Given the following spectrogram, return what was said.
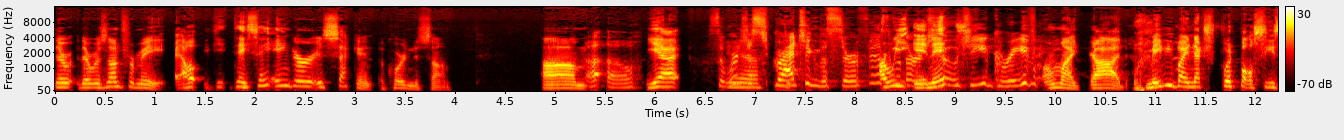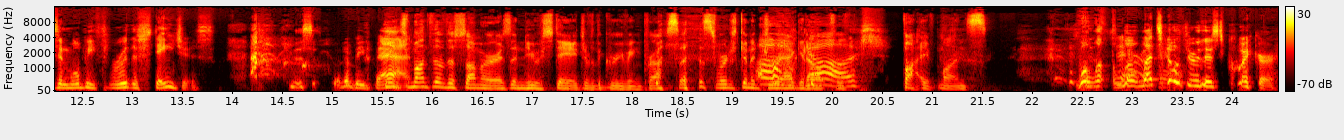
there there was none for me. They say anger is second, according to some. Um. Uh oh. Yeah. So we're Yeah. just scratching the surface. Are we with our in it? Joe G. Oh my God. Maybe by next football season we'll be through the stages. this is gonna be bad. Each month of the summer is a new stage of the grieving process. We're just gonna Oh drag it out for five months. well, This is le- le- let's go through this quicker.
